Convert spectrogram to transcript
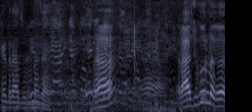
खेड राजूर नगर हा. राजगुर नगर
